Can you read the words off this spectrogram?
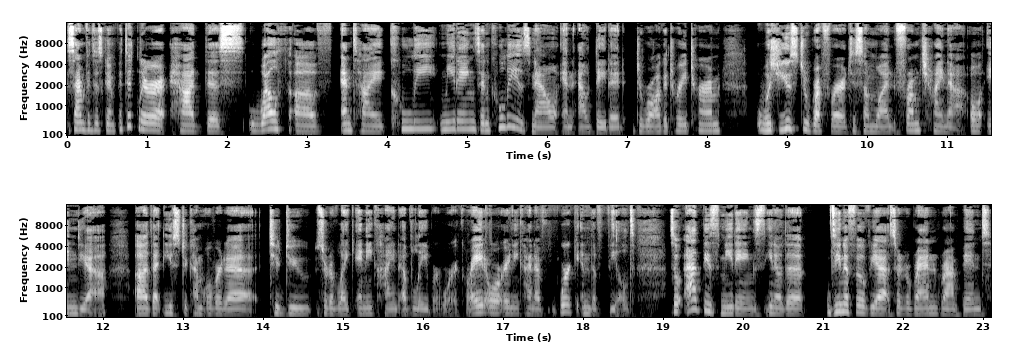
San Francisco in particular had this wealth of anti-coolie meetings, and coolie is now an outdated derogatory term, which used to refer to someone from China or India uh, that used to come over to to do sort of like any kind of labor work, right, or any kind of work in the field. So at these meetings, you know, the xenophobia sort of ran rampant.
